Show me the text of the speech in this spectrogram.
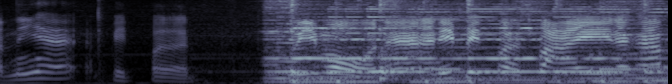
แบบนี้ฮะ ปิดเปิดรีโมทนะ อันนี้ปิดเปิดไฟนะครับ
